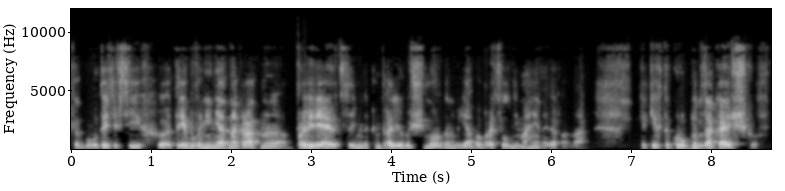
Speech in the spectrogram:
как бы вот эти все их э, требования неоднократно проверяются именно контролирующим органом, я бы обратил внимание, наверное, на каких-то крупных заказчиков.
